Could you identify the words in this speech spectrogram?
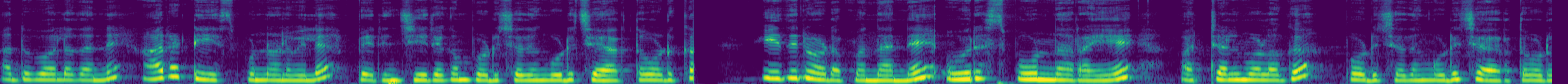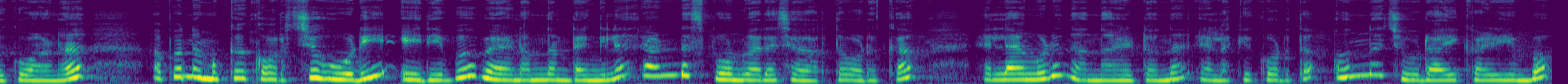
അതുപോലെ തന്നെ അര ടീസ്പൂൺ അളവിൽ പെരിഞ്ചീരകം പൊടിച്ചതും കൂടി ചേർത്ത് കൊടുക്കുക ഇതിനോടൊപ്പം തന്നെ ഒരു സ്പൂൺ നിറയെ വറ്റൽമുളക് പൊടിച്ചതും കൂടി ചേർത്ത് കൊടുക്കുവാണ്. അപ്പോൾ നമുക്ക് കുറച്ചുകൂടി എരിവ് വേണമെന്നുണ്ടെങ്കിൽ രണ്ട് സ്പൂൺ വരെ ചേർത്ത് കൊടുക്കാം. എല്ലാം കൂടി നന്നായിട്ടൊന്ന് ഇളക്കി കൊടുത്ത് ഒന്ന് ചൂടായി കഴിയുമ്പോൾ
